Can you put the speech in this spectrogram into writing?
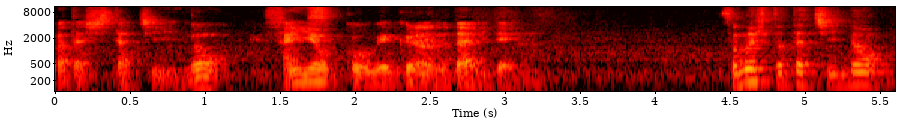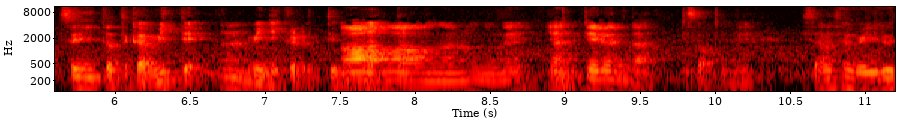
私たちの34個上くらいの代で、その人たちのツイートとか見てうん。見に来るっていうのがあった、ああなるほどね。やってるんだって言ってねイサナさんがいるっ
